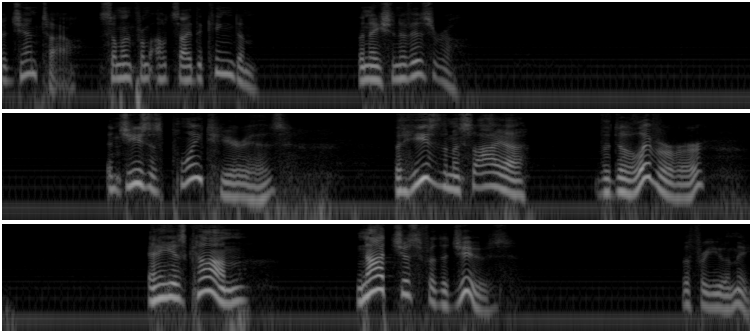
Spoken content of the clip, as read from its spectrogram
A Gentile, someone from outside the kingdom, the nation of Israel. And Jesus' point here is that he's the Messiah, the deliverer, and he has come not just for the Jews, but for you and me.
